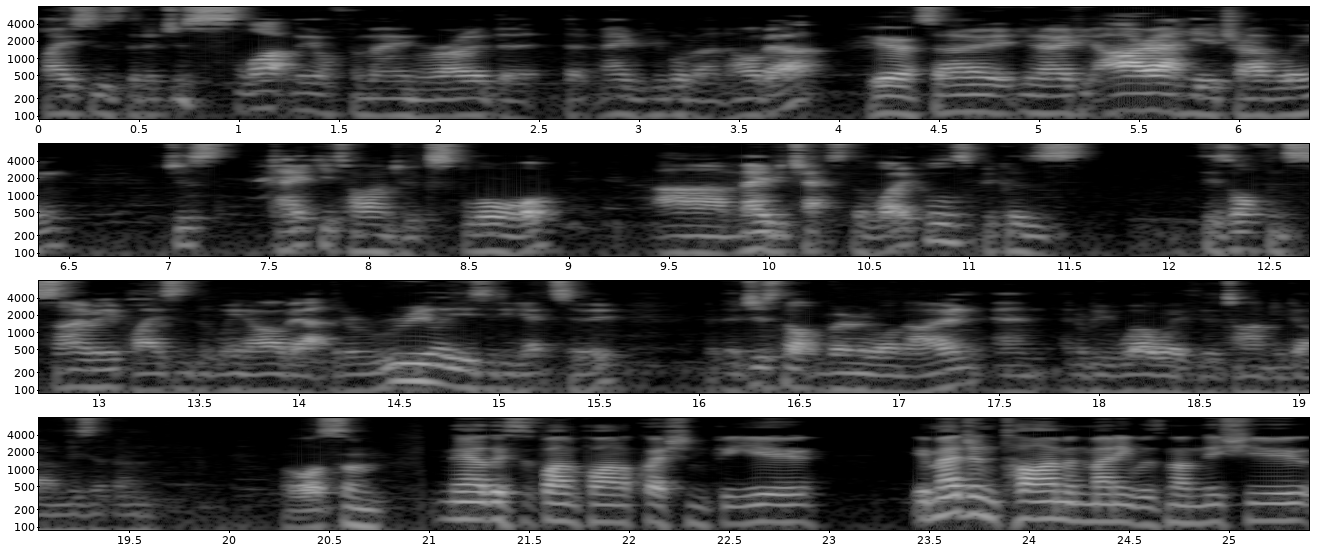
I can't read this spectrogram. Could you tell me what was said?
places that are just slightly off the main road that, that maybe people don't know about. Yeah. So, you know, if you are out here traveling, just take your time to explore. Um, maybe chat to the locals because there's often so many places that we know about that are really easy to get to, but they're just not very well known, and it'll be well worth your time to go and visit them. Awesome. Now, this is one final question for you. Imagine time and money was not an issue,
